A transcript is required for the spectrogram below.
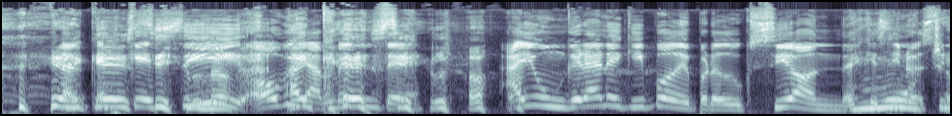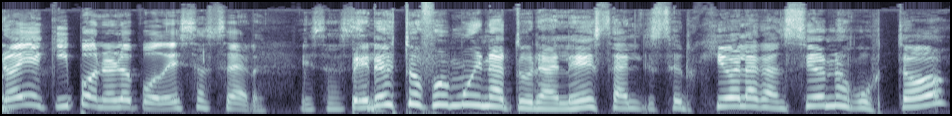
hay que es que decirlo, sí, hay que obviamente. Hay, un gran equipo de producción. Es que si no, si no hay equipo no lo podés hacer. Es así. Pero esto fue muy natural, ¿eh? Surgió la canción, nos gustó,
